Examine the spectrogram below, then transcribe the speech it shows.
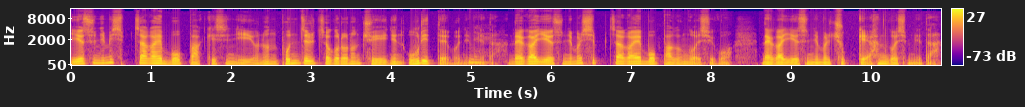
예수님이 십자가에 못 박히신 이유는 본질적으로는 죄인인 우리 때문입니다. 내가 예수님을 십자가에 못 박은 것이고 내가 예수님을 죽게 한 것입니다.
